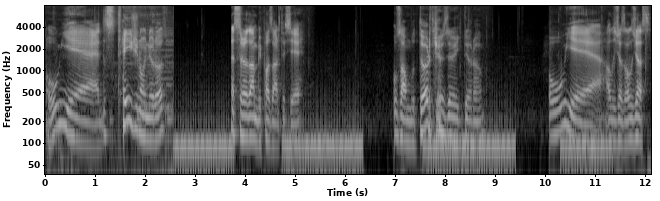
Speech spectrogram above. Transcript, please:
Oh yeah. The Station oynuyoruz. Sıradan bir pazartesi. O zaman bu dört gözle bekliyorum. Oh yeah. Alacağız alacağız.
